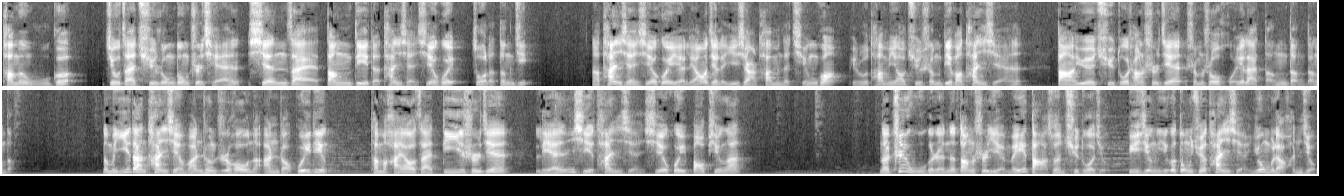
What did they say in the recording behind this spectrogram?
他们五个就在去溶洞之前，先在当地的探险协会做了登记。那探险协会也了解了一下他们的情况，比如他们要去什么地方探险，大约去多长时间，什么时候回来，等等等等。那么一旦探险完成之后呢，按照规定，他们还要在第一时间联系探险协会报平安。那这五个人呢，当时也没打算去多久，毕竟一个洞穴探险用不了很久，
